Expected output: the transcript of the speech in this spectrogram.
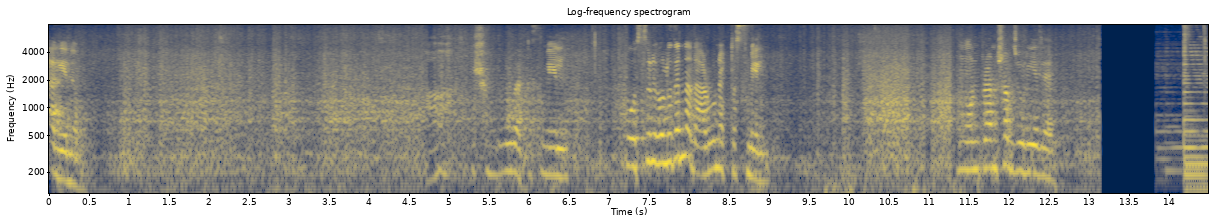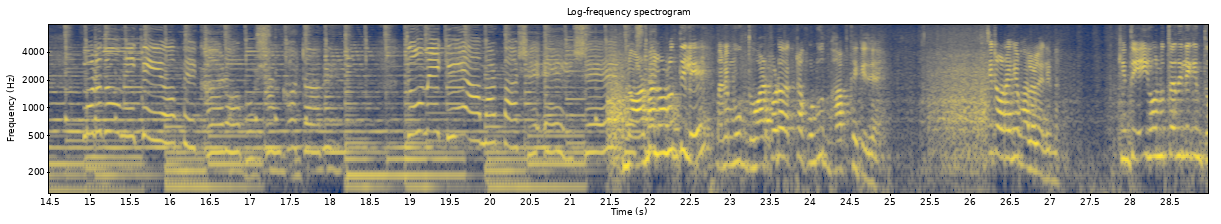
লাগিয়ে নেব। আহ কি সুন্দর একটা স্মেল কস্তুরি হলুদের না দারুণ একটা স্মেল মন প্রাণ সব জড়িয়ে যায়। মুখ ধোয়ার পরেও একটা হলুদ ভাব থেকে যায়। যেটা অনেকে ভালো লাগে না। কিন্তু এই হলুদটা দিলে কিন্তু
